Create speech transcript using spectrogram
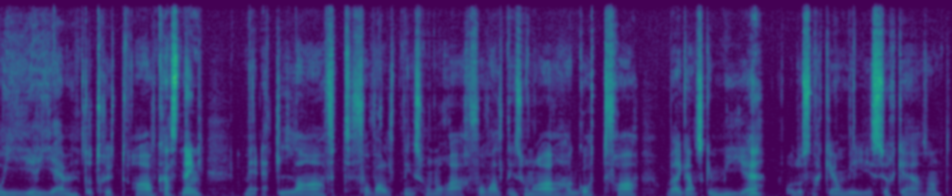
og gir jevnt og trutt avkastning med et lavt forvaltningshonorar. Forvaltningshonoraret har gått fra å være ganske mye, og da snakker jeg om viljestyrke her. sant?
